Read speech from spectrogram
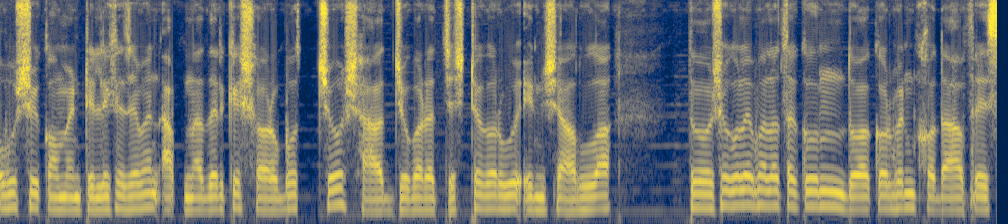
অবশ্যই কমেন্টে লিখে যাবেন। আপনাদেরকে সর্বোচ্চ সাহায্য করার চেষ্টা করব, ইনশাআল্লাহ। তো সকলে ভালো থাকুন, দোয়া করবেন, খোদা হাফেজ।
